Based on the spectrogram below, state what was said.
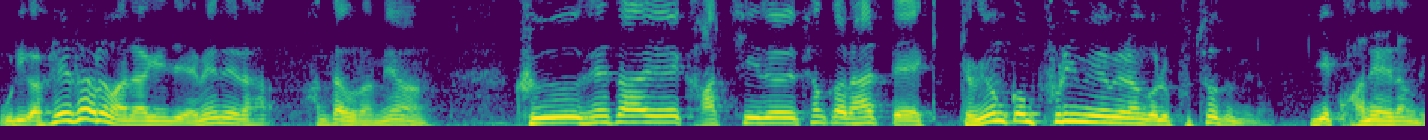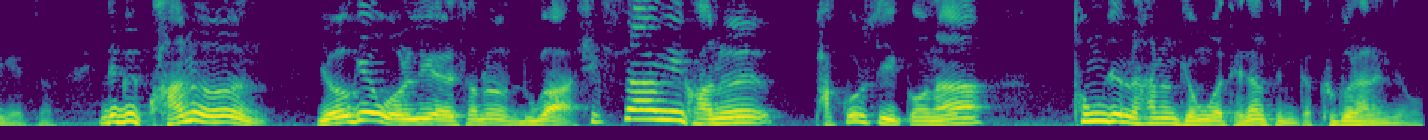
우리가 회사를 만약에 이제 M&A를 하- 한다 그러면 그 회사의 가치를 평가를 할 때 경영권 프리미엄이라는 거를 붙여줍니다. 이게 관에 해당되겠죠. 근데 그 관은 역의 원리에서는 누가 식상의 관을 바꿀 수 있거나 통제를 하는 경우가 되지 않습니까? 그걸 하는 경우.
